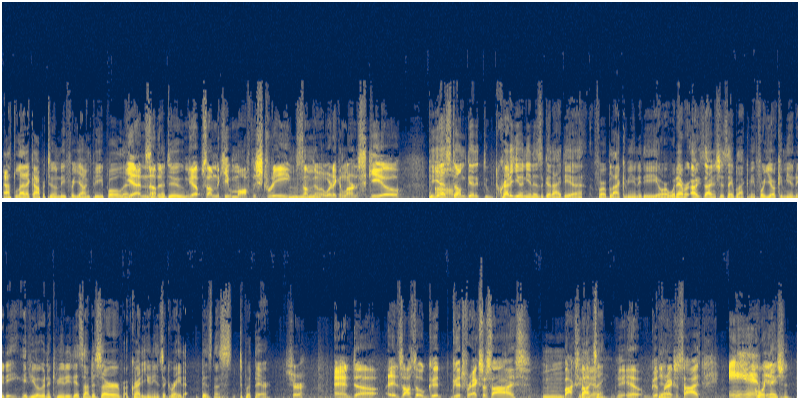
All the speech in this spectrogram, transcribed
Athletic opportunity for young people and yeah, another, something to do. Yep, something to keep them off the street. Mhm. Something where they can learn a skill. P.S. Um, don't get it. Credit union is a good idea for a black community or whatever. uh, I should say black community for your community. If you're in a community that's underserved, a credit union is a great business to put there. Sure. And uh, it's also good good for exercise. Mm, boxing. boxing. gym. Yeah, good Yeah. for exercise and Coordination. it-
